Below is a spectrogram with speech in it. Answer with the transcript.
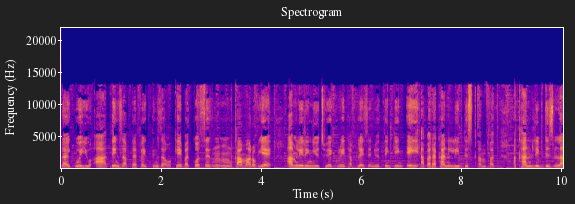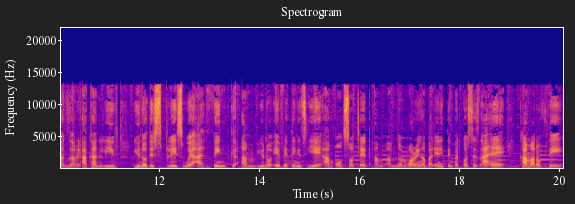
like where you are things are perfect things are okay but God says Mm-mm, come out of here. I'm leading you to a greater place. And you're thinking hey but I can't leave this comfort. I can't leave this luxury. I can't leave you know this place where I think um you know everything is here. I'm all sorted. I'm, I'm not worrying about anything. But God says ah, eh, come out of there.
